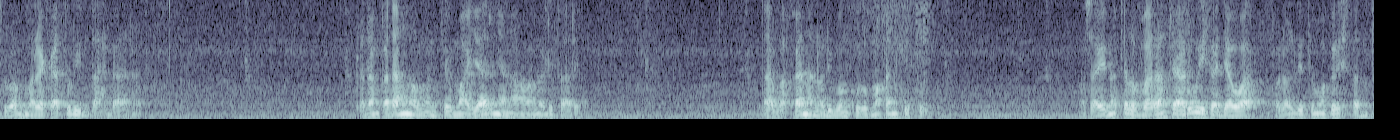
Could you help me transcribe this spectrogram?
Sebab mereka tuh lintah darat kadang-kadang lamun teu mayarnya naon we ditarik. Tah bahkan anu di Bengkulu mah kan kitu. Mas Aina teh lebaran teh aruih ka Jawa padahal di mah Kristen.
